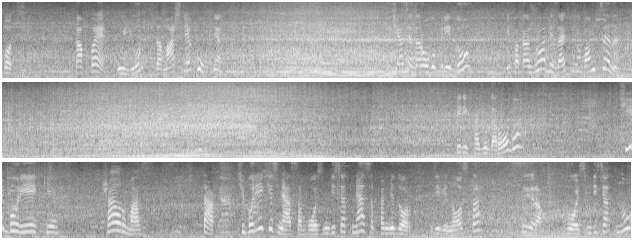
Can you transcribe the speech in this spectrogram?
Вот, кафе «Уют. Домашняя кухня». Сейчас я дорогу перейду и покажу обязательно вам цены. Перехожу дорогу. Чебуреки, шаурма. Так, чебуреки с мясом 80, мясо помидор 90, сыром 80. Ну,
